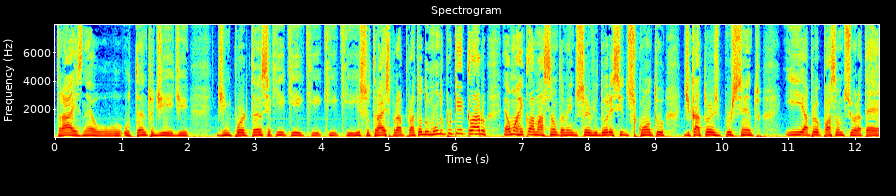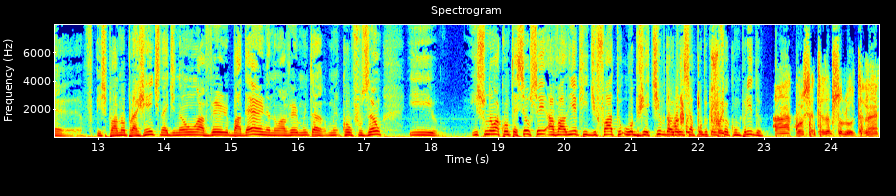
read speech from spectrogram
traz, né? O, o tanto de, de, de importância que, que, que, que, isso traz para todo mundo, porque, claro, é uma reclamação também do servidor esse desconto de 14%. E a preocupação do senhor até explanou para a gente, né? De não haver baderna, não haver muita confusão. E isso não aconteceu? Você avalia que, de fato, o objetivo da audiência pública foi, foi cumprido? Ah, com certeza absoluta, né?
